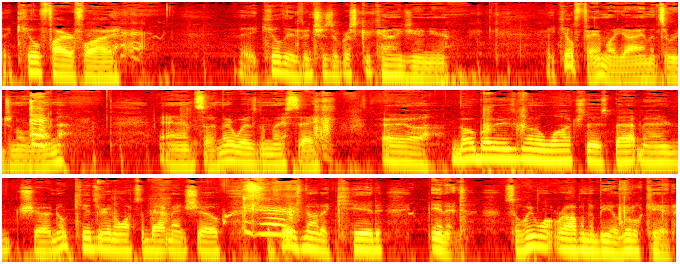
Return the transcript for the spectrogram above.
They kill Firefly. They kill The Adventures of Brisco County Jr. They killed Family Guy in its original run. And so, in their wisdom, they say, hey, uh, nobody's going to watch this Batman show. No kids are going to watch the Batman show if there's not a kid in it. So we want Robin to be a little kid.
